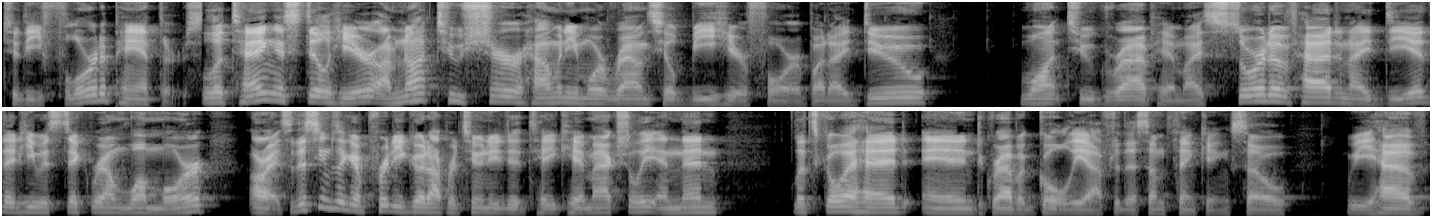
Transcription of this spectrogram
to the Florida Panthers. Letang is still here. I'm not too sure how many more rounds he'll be here for, but I do want to grab him. I sort of had an idea that he would stick around one more, all right, so this seems like a pretty good opportunity to take him, actually. And then let's go ahead and grab a goalie after this, I'm thinking. So we have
